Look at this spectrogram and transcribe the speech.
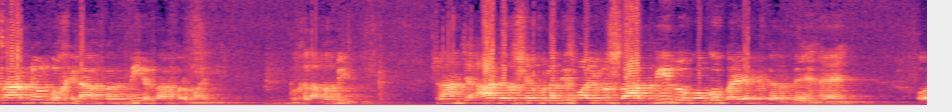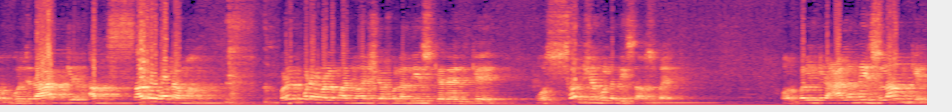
صاحب نے ان کو خلافت بھی عطا فرمائی۔ خلافت بھی۔ چنانچہ آج حضرت شیخ الحدیث مولانا صاحب بھی لوگوں کو بیعت کرتے ہیں۔ اور گجرات کے اکثر علماء، بڑے بڑے علماء جو ہیں شیخ الحدیث کے رینج کے، وہ سب شیخ الحدیث صاحب سے بیعت۔ اور بلکہ عالم اسلام کے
